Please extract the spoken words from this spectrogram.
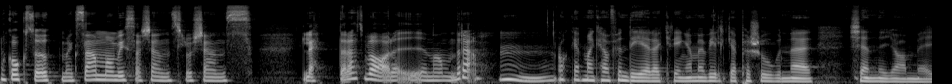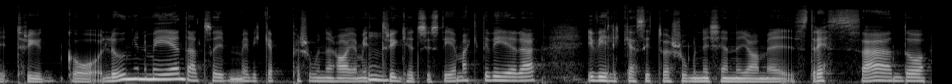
Och också uppmärksamma om vissa känslor känns lättare att vara i än andra. Mm, och att man kan fundera kring men vilka personer känner jag mig trygg och lugn med? Alltså med vilka personer har jag mitt mm. trygghetssystem aktiverat? I vilka situationer känner jag mig stressad? Och,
